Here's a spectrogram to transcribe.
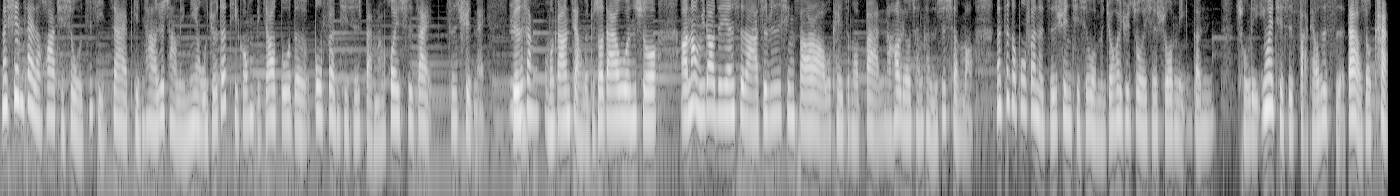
那现在的话，其实我自己在平常的日常里面，我觉得提供比较多的部分，其实反而会是在资讯内。比如像我们刚刚讲的，比如说大家问说啊，那我遇到这件事啦，是不是性骚扰？我可以怎么办？然后流程可能是什么？那这个部分的资讯，其实我们就会去做一些说明跟处理。因为其实法条是死的，大家有时候看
